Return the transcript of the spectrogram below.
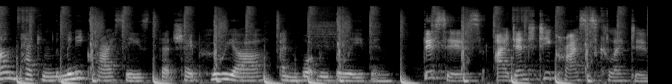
unpacking the many crises that shape who we are and what we believe in. This is Identity Crisis Collective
